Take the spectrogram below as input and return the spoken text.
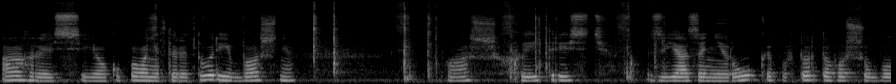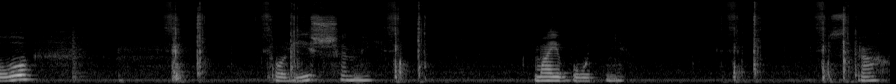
Агресія. Окуповані території, башня. Паш, хитрість, зв'язані руки, повтор того, що було. Повішений. Майбутнє. Страх.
